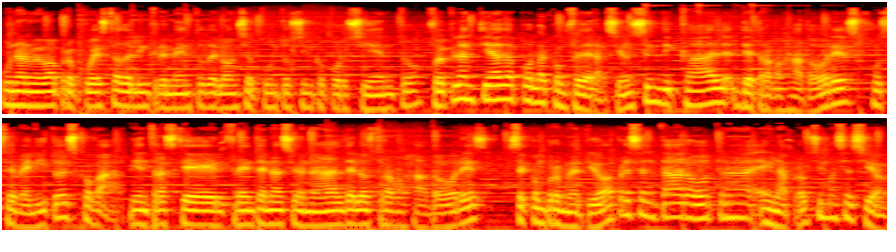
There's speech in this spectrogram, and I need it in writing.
Una nueva propuesta del incremento del 11.5% fue planteada por la Confederación Sindical de Trabajadores José Benito Escobar, mientras que el Frente Nacional de los Trabajadores se comprometió a presentar otra en la próxima sesión.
